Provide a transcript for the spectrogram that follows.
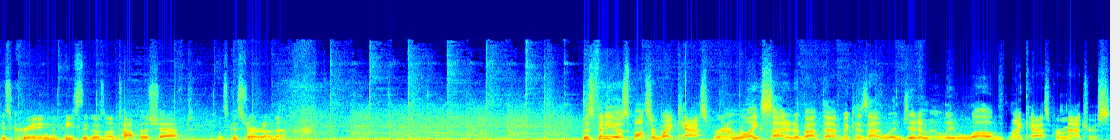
is creating the piece that goes on top of the shaft. Let's get started on that. This video is sponsored by Casper, and I'm really excited about that because I legitimately love my Casper mattress.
